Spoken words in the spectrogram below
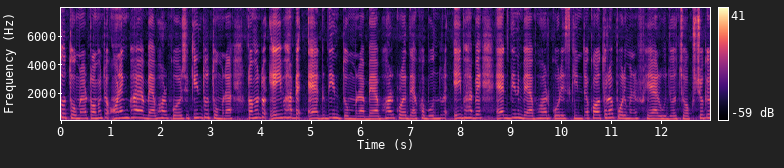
তো তোমরা টমেটো অনেকভাবে ব্যবহার করেছ, কিন্তু তোমরা টমেটো এইভাবে একদিন তোমরা ব্যবহার করে দেখো বন্ধুরা। এইভাবে একদিন ব্যবহার করে স্কিনটা কতটা পরিমাণে ফেয়ার, উজ্জ্বল, চকচকে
